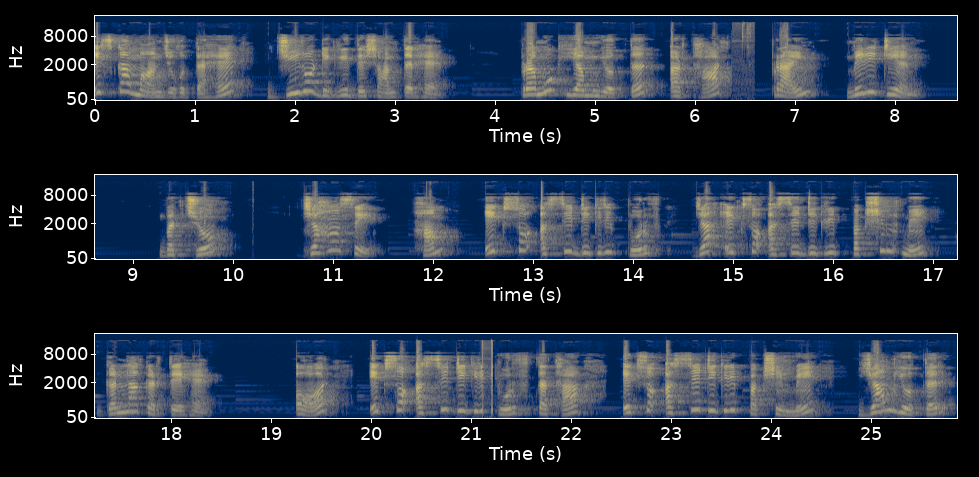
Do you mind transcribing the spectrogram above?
इसका मान जो होता है ज़ीरो डिग्री देशांतर है। प्रमुख यमुयोत्तर अर्थात प्राइम मेरिडियन। बच्चों, जहाँ से हम 180 डिग्री पूर्व या 180 डिग्री पश्चिम में गणना करते हैं और 180 डिग्री पूर्व तथा 180 डिग्री पश्चिम में यमयोत्तर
